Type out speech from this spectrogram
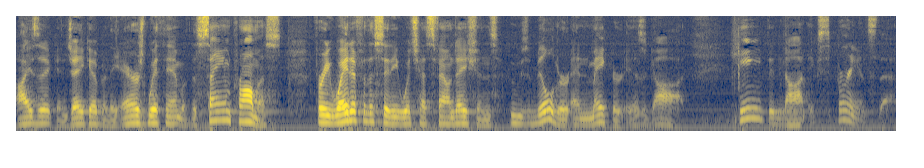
Isaac and Jacob and the heirs with him of the same promise. For he waited for the city which has foundations, whose builder and maker is God. He did not experience that.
